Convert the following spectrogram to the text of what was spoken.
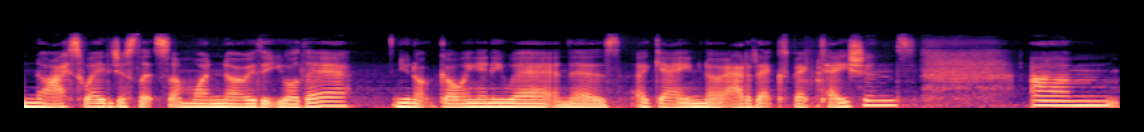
nice way to just let someone know that you're there, you're not going anywhere, and there's again no added expectations. Um,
